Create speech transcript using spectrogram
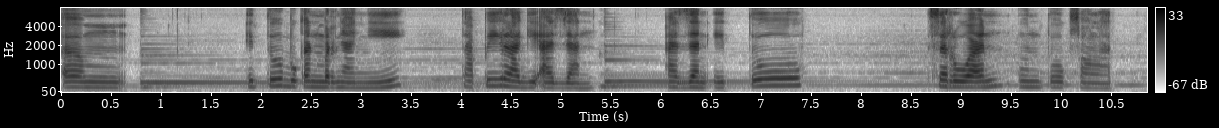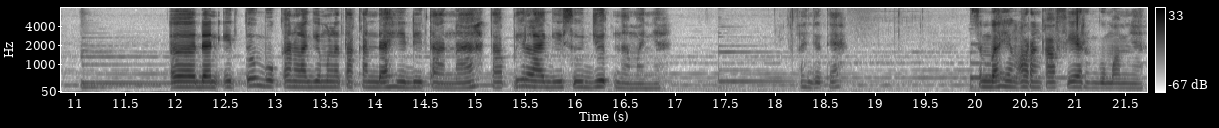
um, itu bukan bernyanyi, tapi lagi azan. Azan itu seruan untuk sholat. E, dan itu bukan lagi meletakkan dahi di tanah, tapi lagi sujud namanya. Lanjut ya. Sembahyang orang kafir, gumamnya.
